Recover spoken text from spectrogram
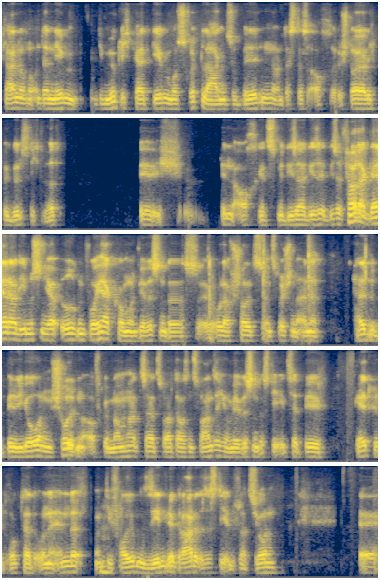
kleineren Unternehmen die Möglichkeit geben muss, Rücklagen zu bilden und dass das auch äh, steuerlich begünstigt wird. Ich bin auch jetzt mit dieser, diese, diese Fördergelder, die müssen ja irgendwo herkommen. Und wir wissen, dass äh, Olaf Scholz inzwischen eine halbe Billion Schulden aufgenommen hat seit 2020. Und wir wissen, dass die EZB Geld gedruckt hat ohne Ende. Und die Folgen sehen wir gerade, das ist die Inflation. Äh,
